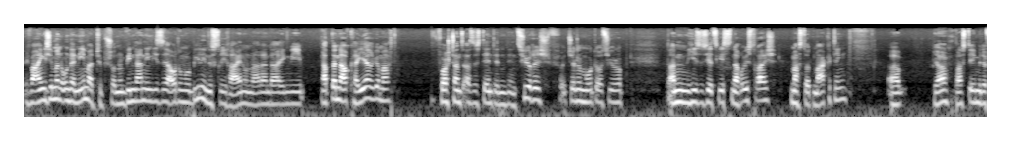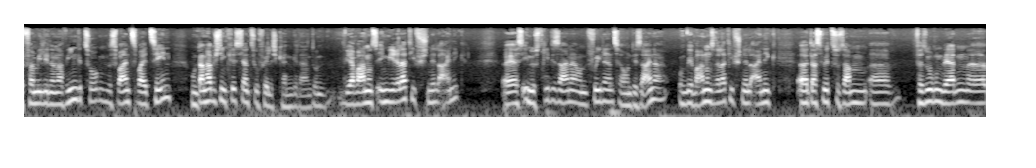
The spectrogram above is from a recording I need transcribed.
ich war eigentlich immer ein Unternehmertyp schon und bin dann in diese Automobilindustrie rein und war dann da irgendwie, hab dann auch Karriere gemacht, Vorstandsassistent in, in Zürich für General Motors Europe. Dann hieß es, jetzt gehst du nach Österreich, machst dort Marketing. Äh, ja, passt eben mit der Familie dann nach Wien gezogen. Das war in 2010 und dann habe ich den Christian zufällig kennengelernt. Und wir waren uns irgendwie relativ schnell einig. Er ist Industriedesigner und Freelancer und Designer. Und wir waren uns relativ schnell einig, äh, dass wir zusammen äh, versuchen werden, äh,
